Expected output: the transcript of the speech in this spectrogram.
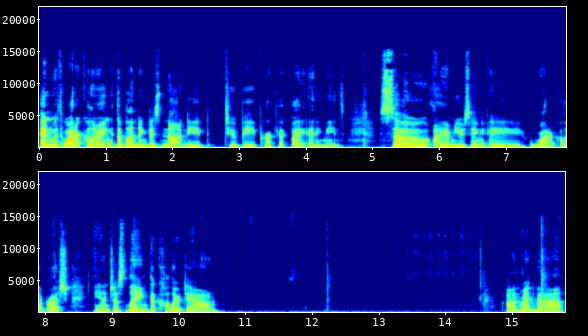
And with watercoloring, the blending does not need to be perfect by any means. So I am using a watercolor brush and just laying the color down on my mat.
